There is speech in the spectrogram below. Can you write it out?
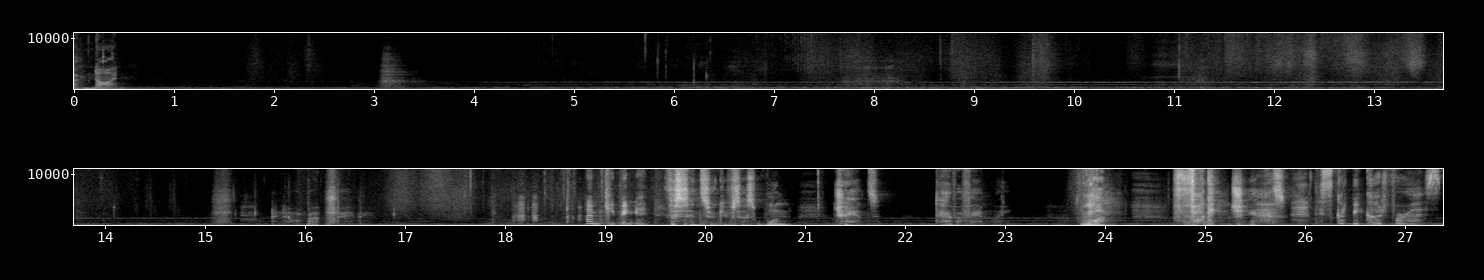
I'm not. I'm keeping it. The censor gives us one chance to have a family. One fucking chance. This could be good for us.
